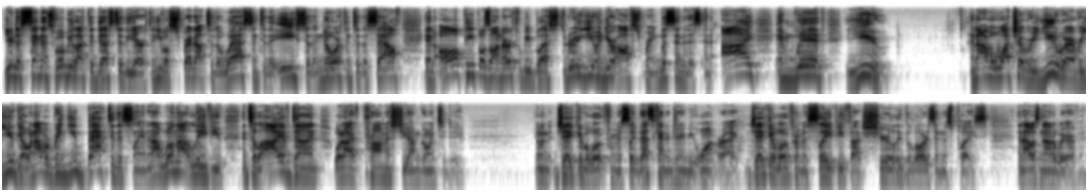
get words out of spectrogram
Your descendants will be like the dust of the earth, and you will spread out to the west and to the east, to the north and to the south, and all peoples on earth will be blessed through you and your offspring. Listen to this. And I am with you and I will watch over you wherever you go, and I will bring you back to this land, and I will not leave you until I have done what I have promised you I'm going to do. And when Jacob awoke from his sleep, that's kind of dream you want, right? Jacob woke from his sleep, he thought, Surely the Lord is in this place, and I was not aware of it.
